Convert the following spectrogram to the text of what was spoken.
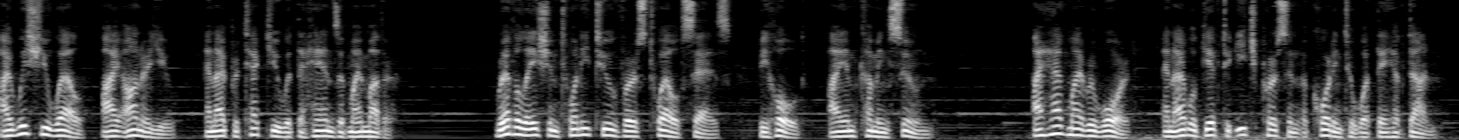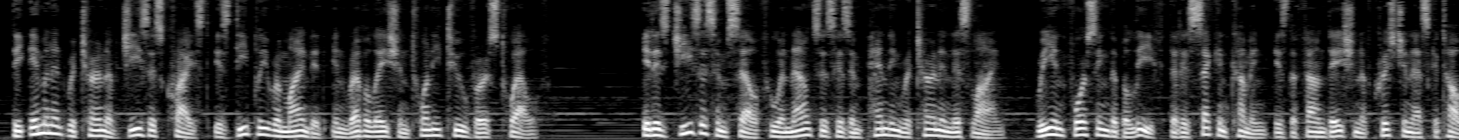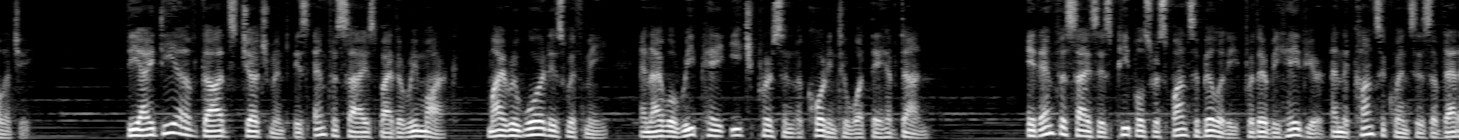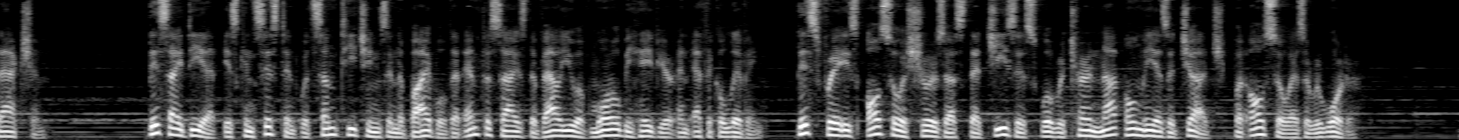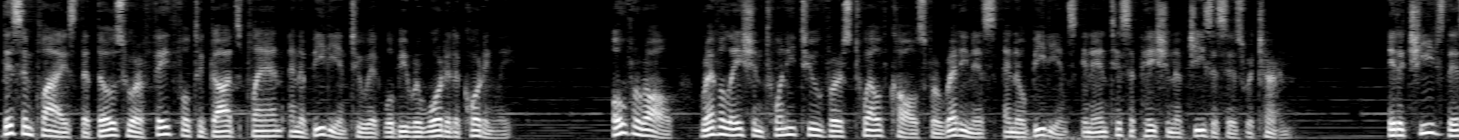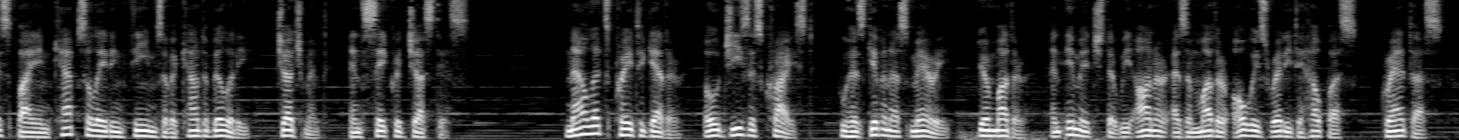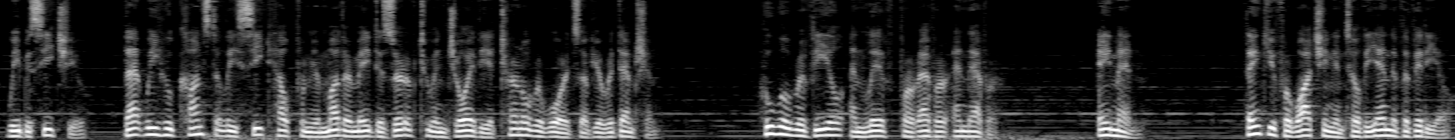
I wish you well, I honor you, and I protect you with the hands of my mother. Revelation 22 verse 12 says, Behold, I am coming soon. I have my reward, and I will give to each person according to what they have done. The imminent return of Jesus Christ is deeply reminded in Revelation 22 verse 12. It is Jesus himself who announces his impending return in this line, reinforcing the belief that his second coming is the foundation of Christian eschatology. The idea of God's judgment is emphasized by the remark, My reward is with me, and I will repay each person according to what they have done. It emphasizes people's responsibility for their behavior and the consequences of that action. This idea is consistent with some teachings in the Bible that emphasize the value of moral behavior and ethical living. This phrase also assures us that Jesus will return not only as a judge but also as a rewarder. This implies that those who are faithful to God's plan and obedient to it will be rewarded accordingly. Overall, Revelation 22 verse 12 calls for readiness and obedience in anticipation of Jesus' return. It achieves this by encapsulating themes of accountability, judgment, and sacred justice. Now let's pray together, O Jesus Christ, who has given us Mary, your mother, an image that we honor as a mother always ready to help us, grant us, we beseech you, that we who constantly seek help from your mother may deserve to enjoy the eternal rewards of your redemption. Who will reveal and live forever and ever. Amen. Thank you for watching until the end of the video.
